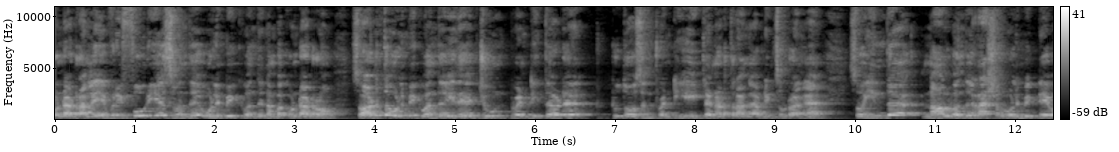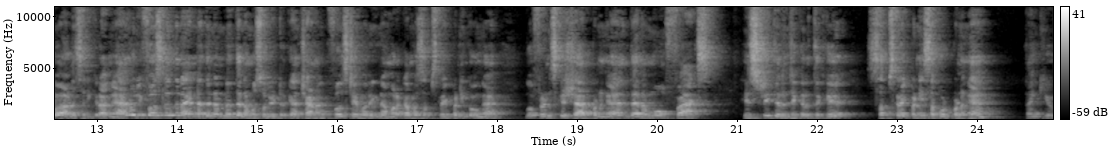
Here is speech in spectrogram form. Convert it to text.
கொண்டாடுறாங்க. எவ்ரி ஃபோர் இயர்ஸ் வந்து ஒலிம்பிக் வந்து நம்ம கொண்டாடுறோம். ஸோ அடுத்த ஒலிம்பிக் வந்து இதே June twenty third two thousand twenty எயிட்டில் நடத்துகிறாங்க அப்படின்னு சொல்கிறாங்க ஸோ இந்த நாள் வந்து நேஷனல் ஒலிம்பிக் டேவாக அனுசரிக்கிறாங்க. ஜனவரி ஃபர்ஸ்ட்லேருந்து நான் என்ன தினம்னு தினமும் சொல்லிட்டு இருக்கேன். சேனலுக்கு ஃபர்ஸ்ட் டைம் வரைக்கும் மறக்காமல் சப்ஸ்கிரைப் பண்ணிக்கோங்க. உங்கள் ஃப்ரெண்ட்ஸ்க்கு ஷேர் பண்ணுங்கள் தினமும் ஃபேக்ட்ஸ் ஹிஸ்ட்ரி தெரிஞ்சுக்கிறதுக்கு சப்ஸ்கிரைப் பண்ணி சப்போர்ட் பண்ணுங்கள் தேங்க்யூ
